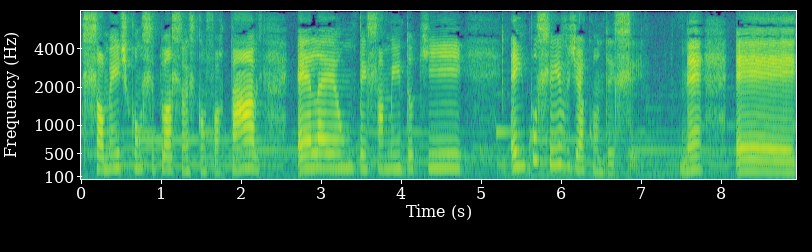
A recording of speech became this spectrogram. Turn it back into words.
somente com situações confortáveis, ela é um pensamento que é impossível de acontecer né? É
